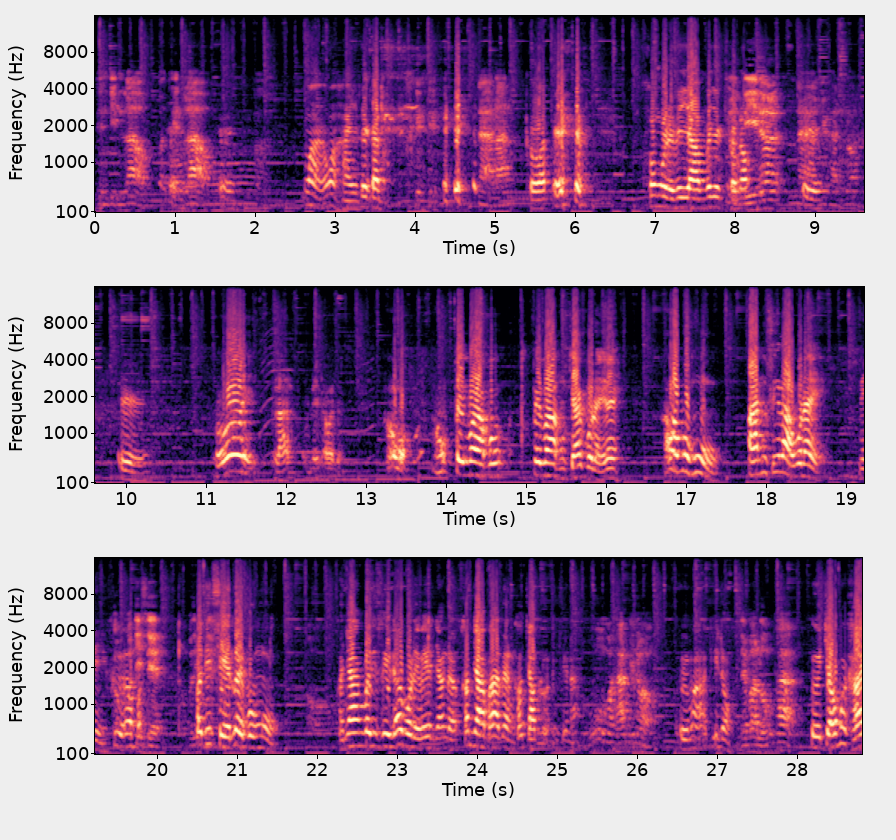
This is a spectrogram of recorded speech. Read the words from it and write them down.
เป็นดินเหล้าประเทศเหล้าเออว่าก็ว่าให้ด้วยกันหน้าร้านกอดเออคงบ่ได้พยายามว่าจะโชขคนมดีเนาะหน้าอยู่หันเนาะเออโอ้ยหลานคนนี้เขาจะเขาบอกเขาไปว่าบ่ไปว่าของแจ็คบ่ได้เลยเขาว่าบ่ฮู้อ่านหนังสือลาวบ่ได้นี่คือปเขาฏิเสธปฏิเสธเลยบ่ฮู้อ๋อ ขยังปฏิเสธแล้วบ่ได้เฮ็ดหยังเด้อคำยาพาแม่นเขาจับรถจังซี่นะโอ้มาหาพี่น้องเออมาหาพี่น้องแต่ว่าหลงทางเออจะเอามาขาย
